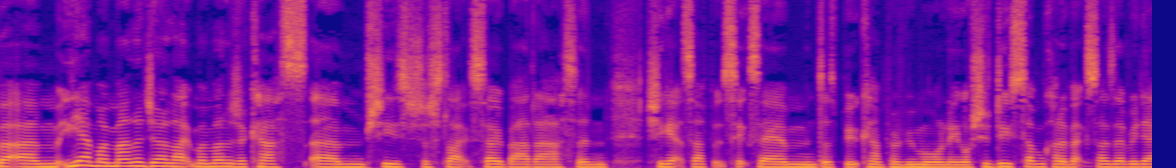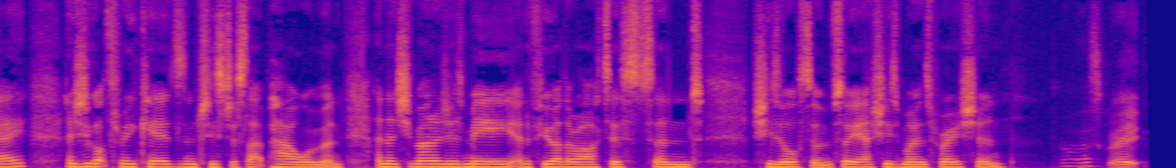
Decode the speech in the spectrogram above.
but um, yeah, my manager, like my manager Cass, um, she's just like so badass, and she gets up at six a.m. and does boot camp every morning, or she'll do some kind of exercise every day. And she's got three kids, and she's just like power woman. And then she manages me and a few other artists, and she's awesome. So yeah, she's my inspiration. Oh, that's great.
